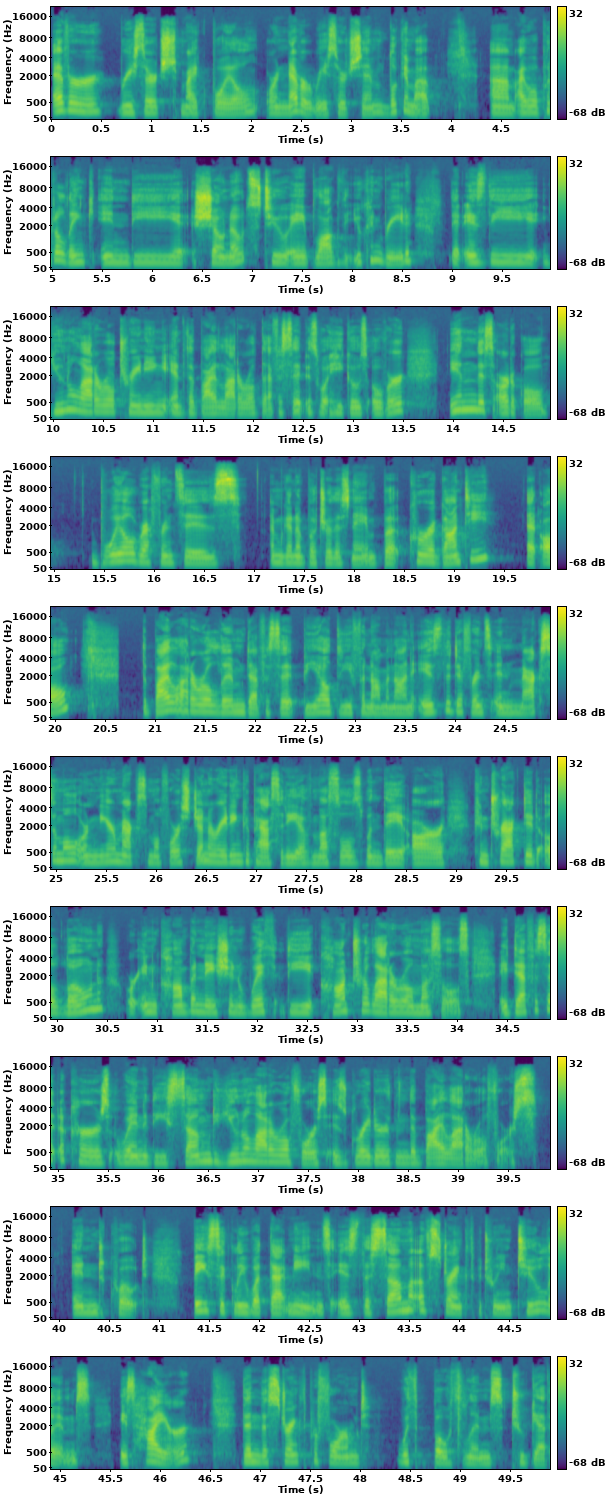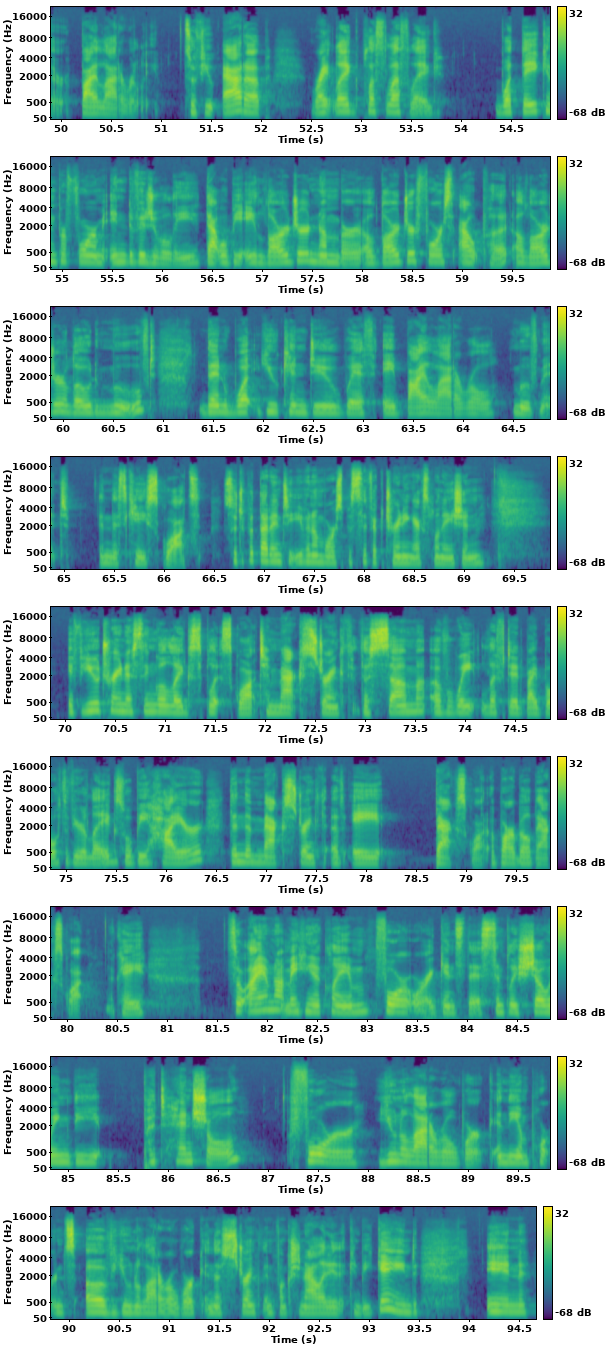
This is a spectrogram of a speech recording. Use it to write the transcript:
ever researched Mike Boyle or never researched him, look him up. Um, I will put a link in the show notes to a blog that you can read. It is the unilateral training and the bilateral deficit, is what he goes over. In this article, Boyle references, I'm going to butcher this name, but Kuruganti et al. The bilateral limb deficit BLD phenomenon is the difference in maximal or near maximal force generating capacity of muscles when they are contracted alone or in combination with the contralateral muscles. A deficit occurs when the summed unilateral force is greater than the bilateral force. End quote. Basically, what that means is the sum of strength between two limbs is higher than the strength performed with both limbs together bilaterally. So if you add up right leg plus left leg, what they can perform individually, that will be a larger number, a larger force output, a larger load moved than what you can do with a bilateral movement, in this case, squats. So, to put that into even a more specific training explanation, if you train a single leg split squat to max strength, the sum of weight lifted by both of your legs will be higher than the max strength of a back squat, a barbell back squat. Okay. So I am not making a claim for or against this, simply showing the potential for unilateral work and the importance of unilateral work and the strength and functionality that can be gained in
